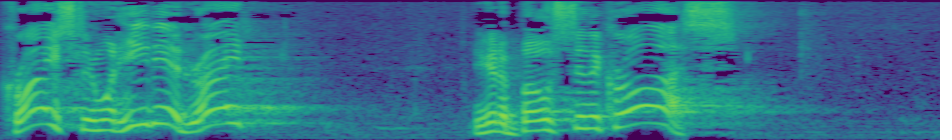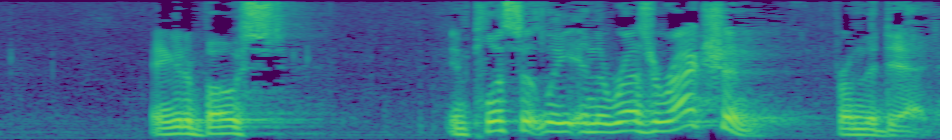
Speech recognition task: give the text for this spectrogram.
Christ and what he did, right? You're going to boast in the cross. And you're going to boast implicitly in the resurrection from the dead.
